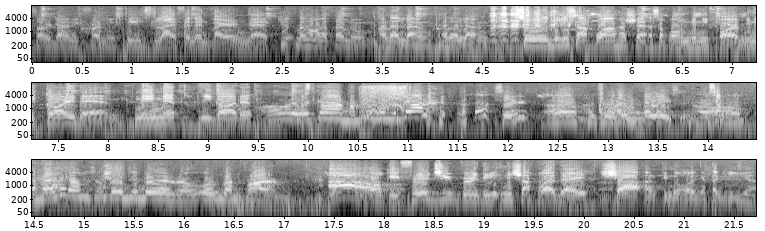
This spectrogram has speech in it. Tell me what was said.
sa organic farming saves life and environment. Cute na nga mga tanom. Ana lang, ana lang. So, dili sa ako ang hasya, sa akong mini farm, mini garden. Name it, we got it. Oh, welcome. Magpapagod ka. Sir? Oh, Ako ano pala yun, sir? Sa- ha? Welcome sa Pwede Bear Urban Farm. Ah, okay. Fergie Bird. Dili ni siya ako aday. Siya ang tinuod nga tag-iya.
